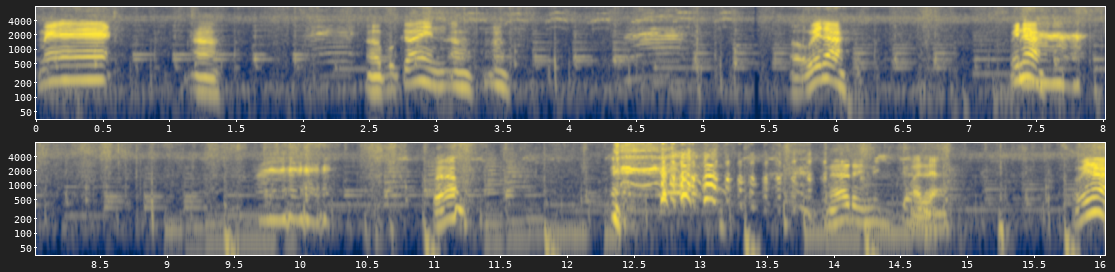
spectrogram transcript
Me! Ah. Ah, pagkain. Ah, ah. Ah, uwi na. Uwi na. Paano? Narinig ka. Wala. Uwi na.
